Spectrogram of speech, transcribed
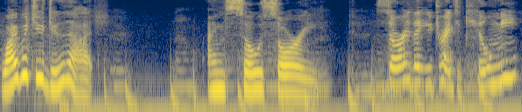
Why would you do that? I'm so sorry. Sorry that you tried to kill me?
